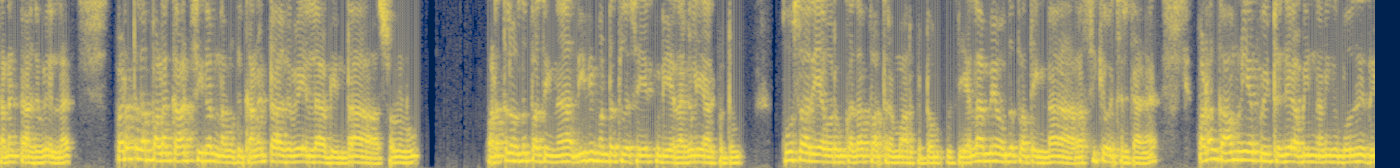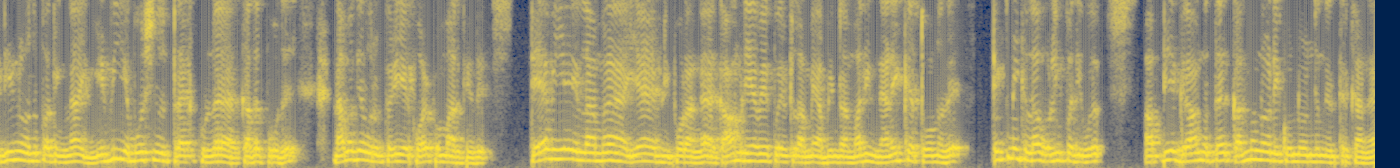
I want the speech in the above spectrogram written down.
கனெக்ட் ஆகவே இல்லை. படத்தில் பல காட்சிகள் நமக்கு கனெக்ட் ஆகவே இல்லை அப்படின்னு தான் சொல்லணும். படத்துல வந்து பாத்தீங்கன்னா நீதிமன்றத்துல செய்யக்கூடிய ரகலையா இருக்கட்டும் பூசாரியா வரும் கதாபாத்திரமா இருக்கட்டும் இப்படி எல்லாமே வந்து பாத்தீங்கன்னா ரசிக்க வச்சிருக்காங்க. படம் காமெடியா போயிட்டு இருக்கு அப்படின்னு நினைக்கும் போது திடீர்னு வந்து பாத்தீங்கன்னா ஹெவி எமோஷனல் ட்ராக்குள்ள கதை போகுது. நமக்கே ஒரு பெரிய குழப்பமா இருக்குது. தேவையே இல்லாம ஏன் இப்படி போறாங்க? காமெடியாவே போயிருக்கலாமே அப்படின்ற மாதிரி நினைக்க தோணுது. டெக்னிக்கலா ஒளிப்பதிவு அப்படியே கிராமத்தை கண் முன்னாடி கொண்டு வந்து நிறுத்திருக்காங்க.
